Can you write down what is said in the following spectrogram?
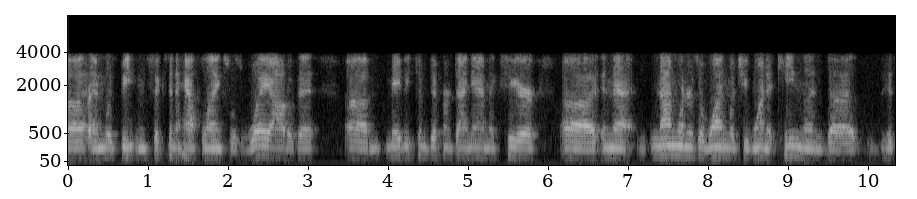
right. and was beaten six and a half lengths. Was way out of it. Um, maybe some different dynamics here uh, in that non-winners of one, which he won at Keeneland. Uh, his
